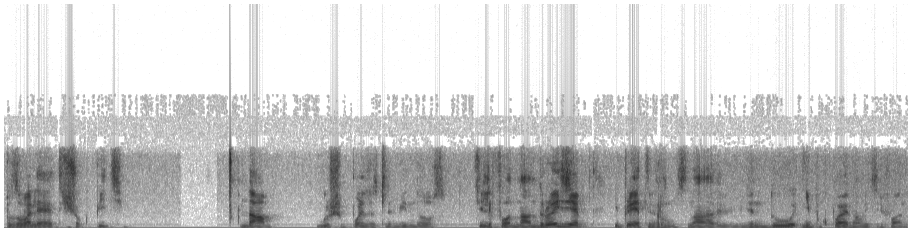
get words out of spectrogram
позволяет еще купить нам, бывшим пользователям Windows, телефон на андроиде и при этом вернуться на винду, не покупая новый телефон.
